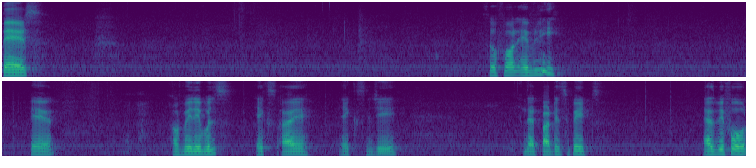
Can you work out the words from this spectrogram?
pairs So, for every pair of variables x i x j that participates as before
